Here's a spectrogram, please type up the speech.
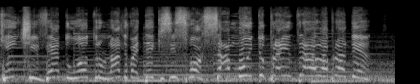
Quem tiver do outro lado vai ter que se esforçar muito para entrar lá para dentro.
